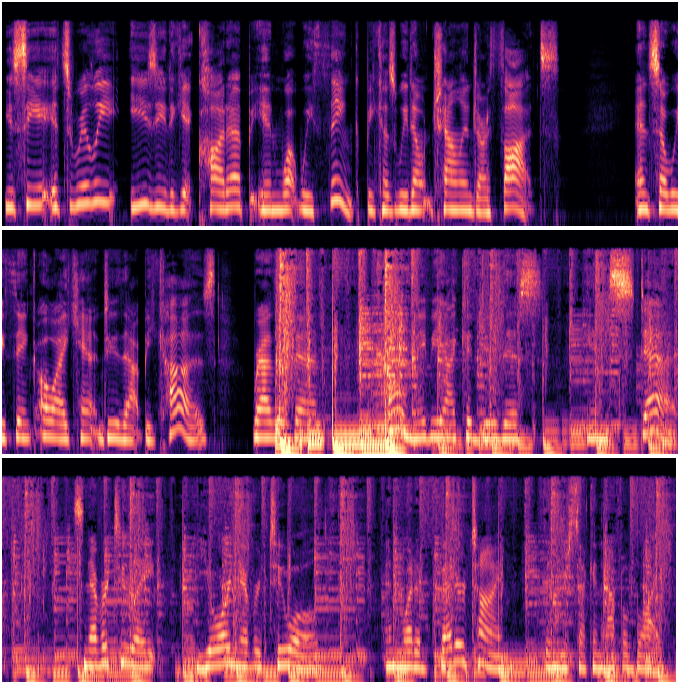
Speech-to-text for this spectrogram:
You see, it's really easy to get caught up in what we think because we don't challenge our thoughts. And so we think, oh, I can't do that because, rather than, oh, maybe I could do this instead. It's never too late. You're never too old. And what a better time than your second half of life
